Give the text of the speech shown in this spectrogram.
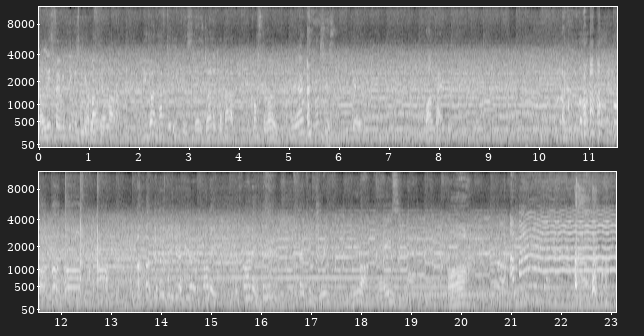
My least favorite thing is pickle fruit. You don't have to eat this. There's doner kebab across the road. Oh yeah? What's this? You get it. One time. it's funny. It's funny. If they can drink, you are crazy, man. Oh. It's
